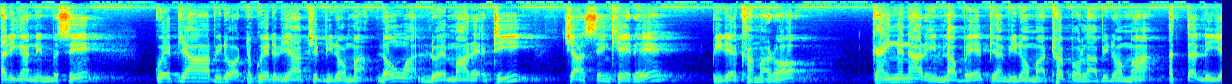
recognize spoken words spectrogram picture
အဲ့ဒီကနေမစင် ကွဲပြားပြီးတော့တကွဲတပြားဖြစ်ပြီးတော့မှ လုံးဝလွယ်မားတဲ့အထိကြဆင်ခဲ့တယ်ပြီးတဲ့အခါမှာတော့ဂိုင်းကနာတွေလောက်ပဲပြန်ပြီးတော့မှထွက်ပေါ်လာပြီးတော့မှအသက်လေးရ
